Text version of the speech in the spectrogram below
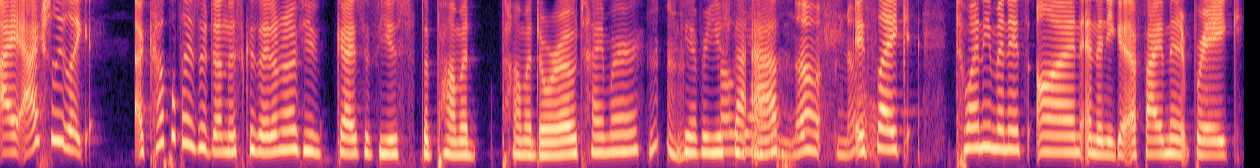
I actually like a couple times I've done this because I don't know if you guys have used the Pomod- Pomodoro timer. Have you ever used Oh, that yeah. app? No, no. It's like 20 minutes on, and then you get a five minute break,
